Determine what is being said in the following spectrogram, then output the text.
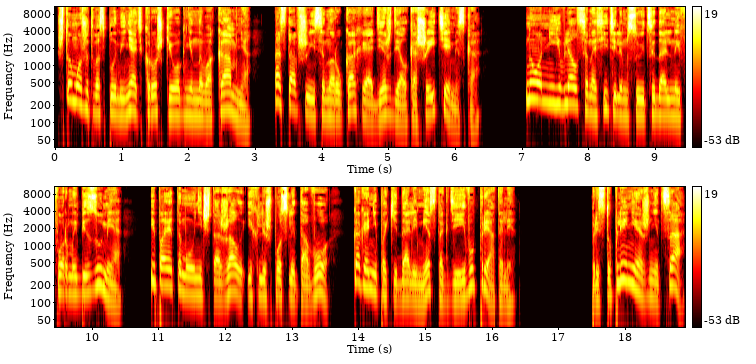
что может воспламенять крошки огненного камня, оставшиеся на руках и одежде алкашей Темиска. Но он не являлся носителем суицидальной формы безумия и поэтому уничтожал их лишь после того, как они покидали место, где его прятали. Преступление жнеца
